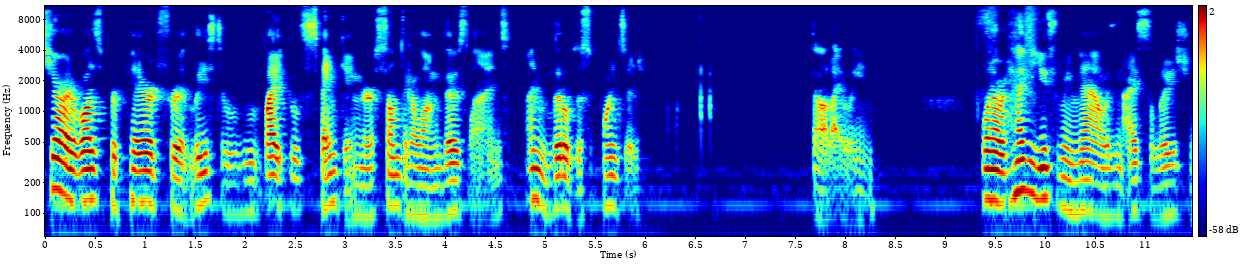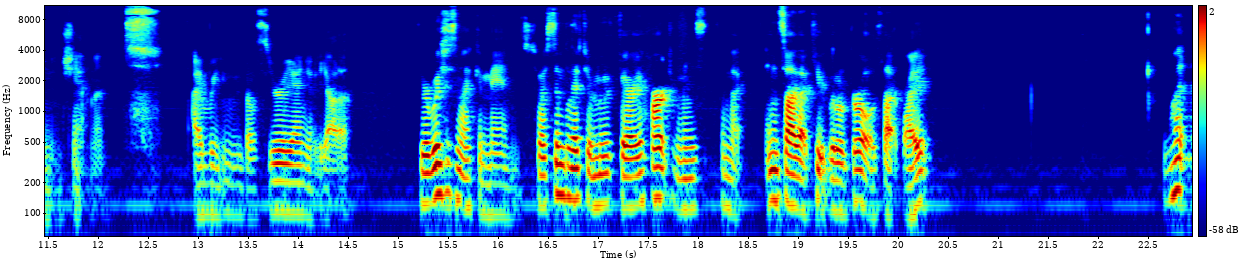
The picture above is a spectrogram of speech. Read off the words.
here I was prepared for at least a light spanking or something along those lines. I'm a little disappointed. God, Eileen. What I would have you do for me now is an isolation enchantment. i Eileen, Belserion, yada yada. Your wish is my command, so I simply have to remove Fairy Heart from, from that inside that cute little girl, is that right? What?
